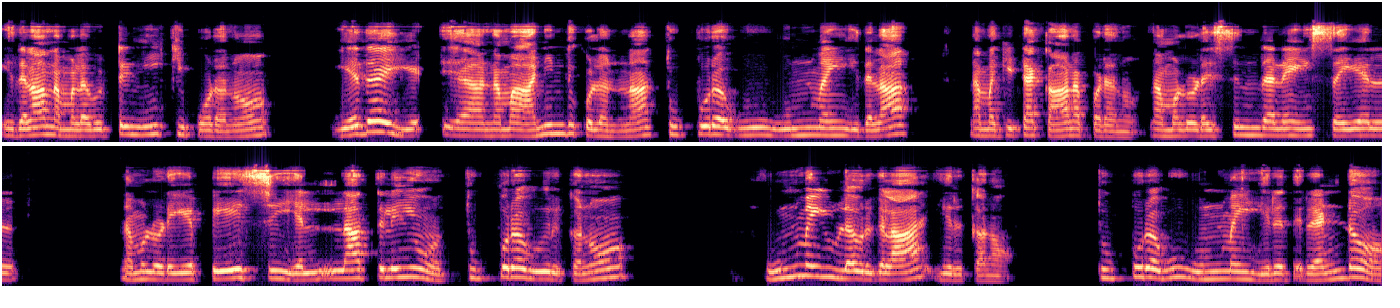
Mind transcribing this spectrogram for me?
இதெல்லாம் நம்மளை விட்டு நீக்கி போடணும். எதை நம்ம அணிந்து கொள்ளணும்னா துப்புரவு உண்மை இதெல்லாம் நம்ம கிட்ட காணப்படணும். நம்மளுடைய சிந்தனை செயல் நம்மளுடைய பேச்சு எல்லாத்துலேயும் துப்புரவு இருக்கணும். உண்மையுள்ளவர்களா இருக்கணும். துப்புரவு உண்மை இரு ரெண்டும்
